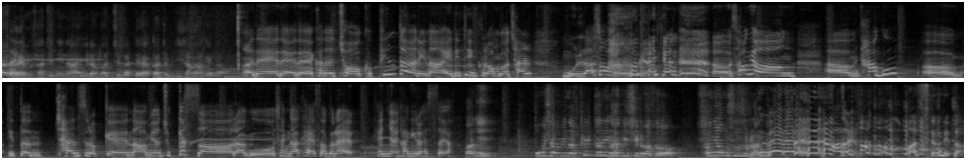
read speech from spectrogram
인스타그램 사진이나 이런 거 찍을 때 약간 좀 이상하게 나오는 아, 네네네. 근데 저 그 필터나 에디팅 그런 거 잘 몰라서 그냥 어, 성형 음, 하고 어, 일단 자연스럽게 나오면 좋겠어 라고 생각해서 그래 그냥 하기로 했어요. 아니 뽀샵이나 필터링 하기 싫어서 성형 수술을 한다 네네네 맞아요. 맞습니다.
